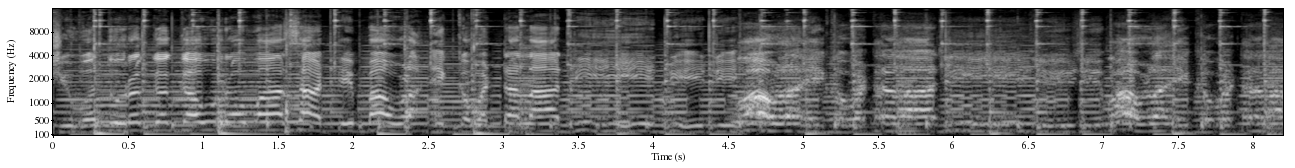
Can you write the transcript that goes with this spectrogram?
शिवदुर्ग गौरवासाठी बावळा एकवटला डी डी बावळा एकवटला डी डी बावळा एक वटला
